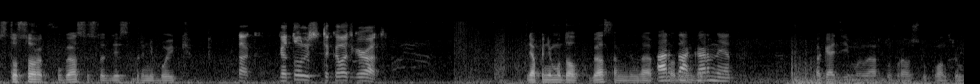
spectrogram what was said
140 фугас и 110 бронебойки. Так, готовлюсь атаковать град. Я по нему дал фугас, там, не знаю, Арта, одному. корнет. Погоди, мы арту вражескую контрим.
